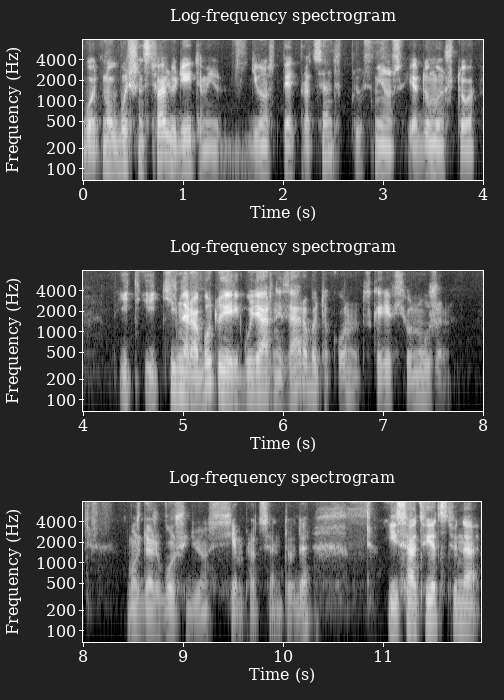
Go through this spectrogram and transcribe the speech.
Вот, но у большинства людей, там 95% плюс-минус, я думаю, что идти на работу и регулярный заработок, он, скорее всего, нужен. Может, даже больше 97%, да? И, соответственно,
